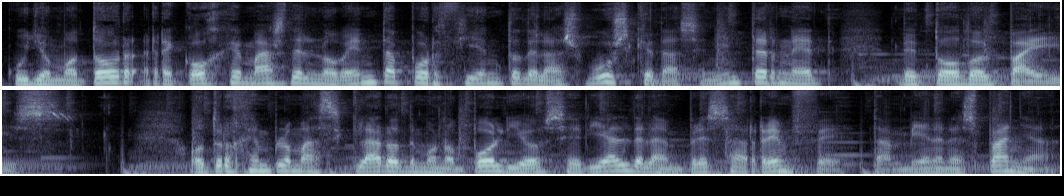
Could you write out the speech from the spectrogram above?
cuyo motor recoge más del 90% de las búsquedas en Internet de todo el país. Otro ejemplo más claro de monopolio sería el de la empresa Renfe, también en España,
